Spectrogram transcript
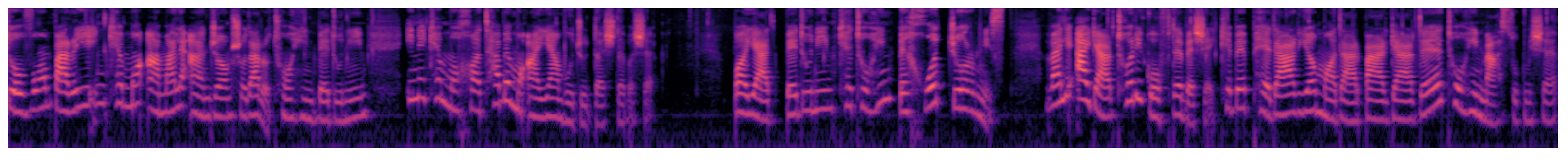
دوم برای اینکه ما عمل انجام شده رو توهین بدونیم اینه که مخاطب معین وجود داشته باشه. باید بدونیم که توهین به خود جرم نیست ولی اگر طوری گفته بشه که به پدر یا مادر برگرده توهین محسوب میشه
